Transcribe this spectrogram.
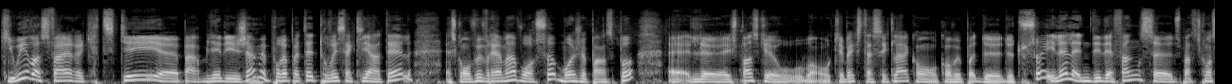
qui, oui, va se faire critiquer euh, par bien des gens, mais pourrait peut-être trouver sa clientèle? Est-ce qu'on veut vraiment voir ça? Moi, je pense pas. Euh, le, je pense qu'au bon, au Québec, c'est assez clair qu'on qu'on veut pas de, de tout ça. Et là, la, une des défenses du Parti conservateur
